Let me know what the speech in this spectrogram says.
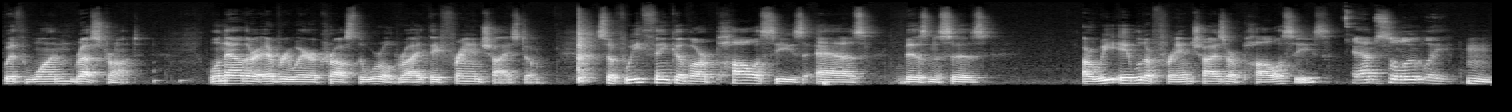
with one restaurant. Well, now they're everywhere across the world, right? They franchised them. So if we think of our policies as businesses, are we able to franchise our policies? Absolutely. Hmm.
